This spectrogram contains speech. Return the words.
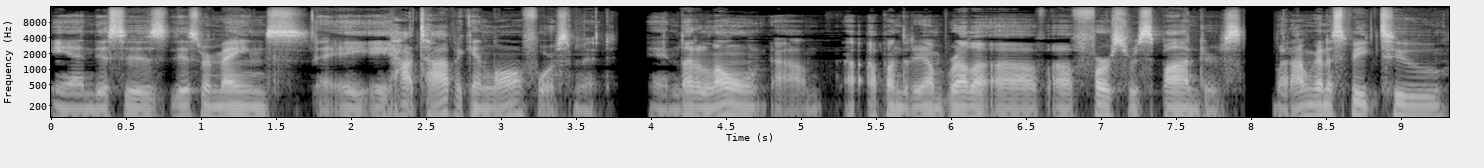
and this is this remains a, a hot topic in law enforcement and let alone um, up under the umbrella of, of first responders. But I'm going to speak to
